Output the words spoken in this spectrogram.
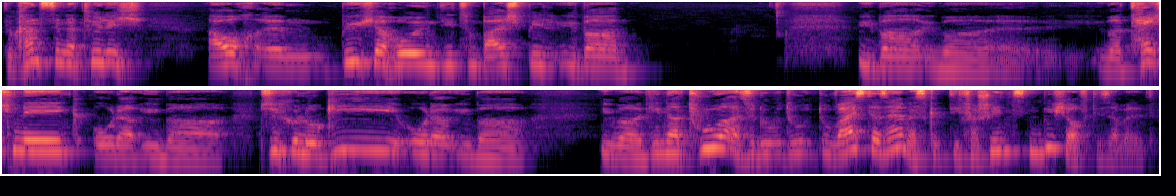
Du kannst dir natürlich auch ähm, Bücher holen, die zum Beispiel über über über äh, über Technik oder über Psychologie oder über über die Natur. Also du, du, du weißt ja selber, es gibt die verschiedensten Bücher auf dieser Welt.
